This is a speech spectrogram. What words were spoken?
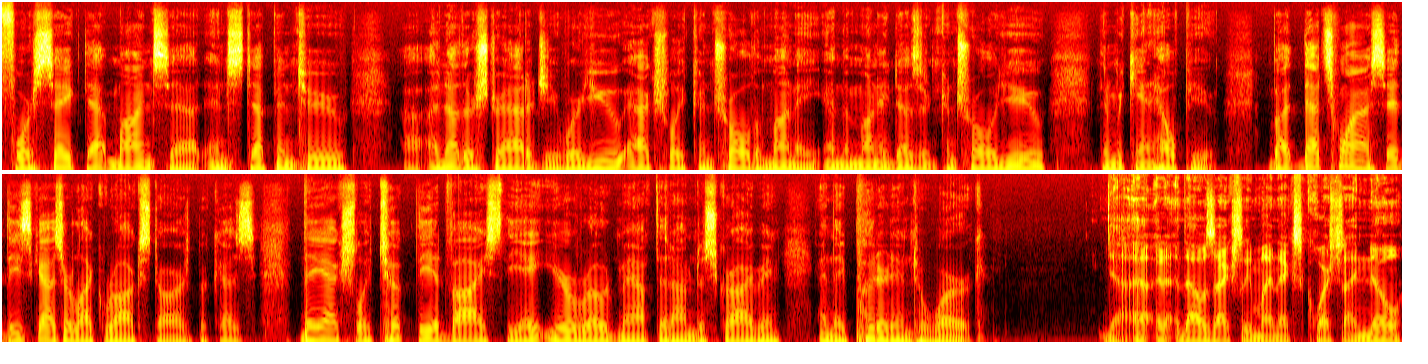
forsake that mindset and step into uh, another strategy where you actually control the money and the money doesn't control you, then we can't help you. But that's why I said these guys are like rock stars because they actually took the advice, the eight year roadmap that I'm describing, and they put it into work. Yeah, uh, that was actually my next question. I know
